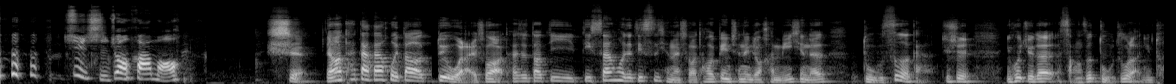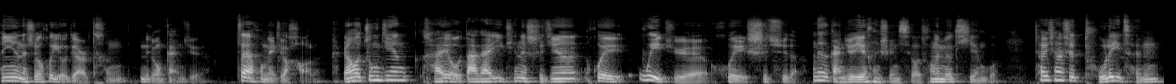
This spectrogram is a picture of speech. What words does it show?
锯齿状发毛。是，然后它大概会到对我来说啊，它是到第第三或者第四天的时候，它会变成那种很明显的堵塞感，就是你会觉得嗓子堵住了，你吞咽的时候会有点疼那种感觉，再后面就好了。然后中间还有大概一天的时间会味觉会失去的，那个感觉也很神奇，我从来没有体验过。它就像是涂了一层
